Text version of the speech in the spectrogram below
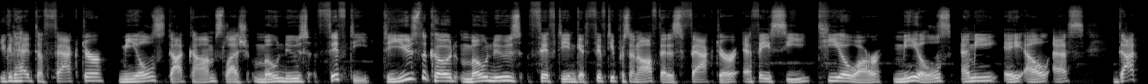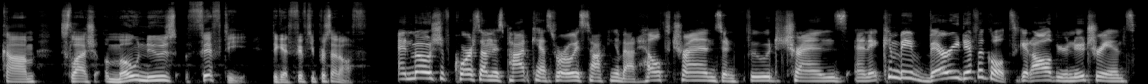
You can head to factormeals.com slash monews50 to use the code monews50 and get 50% off. That is Factor, F-A-C-T-O-R, meals, M-E-A-L-S dot com slash monews50 to get 50% off. And Mosheh, of course, on this podcast, we're always talking about health trends and food trends, and it can be very difficult to get all of your nutrients.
